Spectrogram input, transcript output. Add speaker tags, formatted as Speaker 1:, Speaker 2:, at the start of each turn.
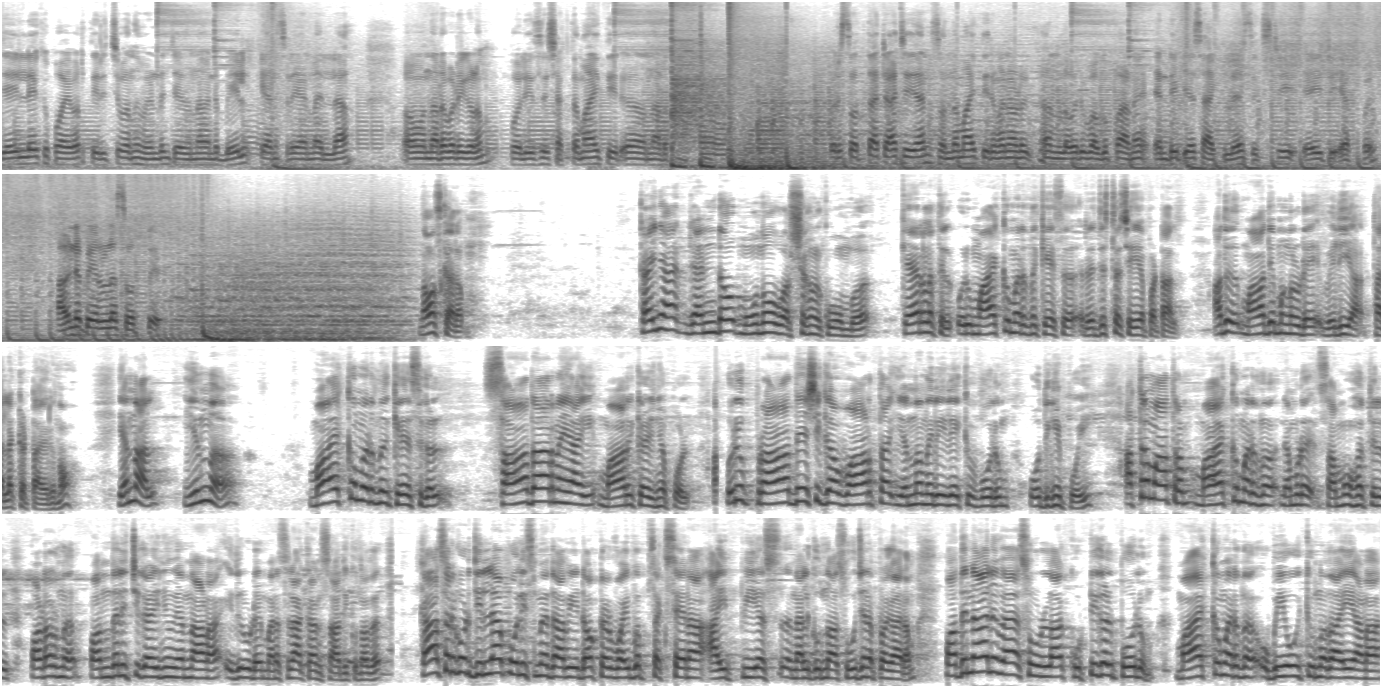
Speaker 1: ജയിലിലേക്ക് പോയവർ തിരിച്ചു വന്ന് വീണ്ടും ചെയ്യുന്നവന്റെ ബെയിൽ ക്യാൻസൽ ചെയ്യാനുള്ള എല്ലാ നടപടികളും പോലീസ് ശക്തമായി നടത്തും. ഒരു സ്വത്ത് അറ്റാച്ച് ചെയ്യാൻ സ്വന്തമായി തീരുമാനമെടുക്കാനുള്ള ഒരു വകുപ്പാണ് എൻ ഡി പി എസ് ആക്ടിലെ സിക്സ്റ്റി എയ്റ്റ് എഫ് അവന്റെ പേരുള്ള സ്വത്ത്.
Speaker 2: നമസ്കാരം. കഴിഞ്ഞ രണ്ടോ മൂന്നോ വർഷങ്ങൾക്ക് മുമ്പ് കേരളത്തിൽ ഒരു മയക്കുമരുന്ന് കേസ് രജിസ്റ്റർ ചെയ്യപ്പെട്ടാൽ അത് മാധ്യമങ്ങളുടെ വലിയ തലക്കെട്ടായിരുന്നു. എന്നാൽ ഇന്ന് മയക്കുമരുന്ന് കേസുകൾ സാധാരണയായി മാറിക്കഴിഞ്ഞപ്പോൾ ഒരു പ്രാദേശിക വാർത്ത എന്ന നിലയിലേക്ക് പോലും ഒതുങ്ങിപ്പോയി. അത്രമാത്രം മയക്കുമരുന്ന് നമ്മുടെ സമൂഹത്തിൽ പടർന്ന് പന്തലിച്ചു കഴിഞ്ഞു എന്നാണ് ഇതിലൂടെ മനസ്സിലാക്കാൻ സാധിക്കുന്നത്. കാസർഗോഡ് ജില്ലാ പോലീസ് മേധാവി doctor Vaibhav Saxena I P S നൽകുന്ന സൂചന പ്രകാരം പതിനാല് വയസ്സുള്ള കുട്ടികൾ പോലും മയക്കുമരുന്ന് ഉപയോഗിക്കുന്നതായാണ്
